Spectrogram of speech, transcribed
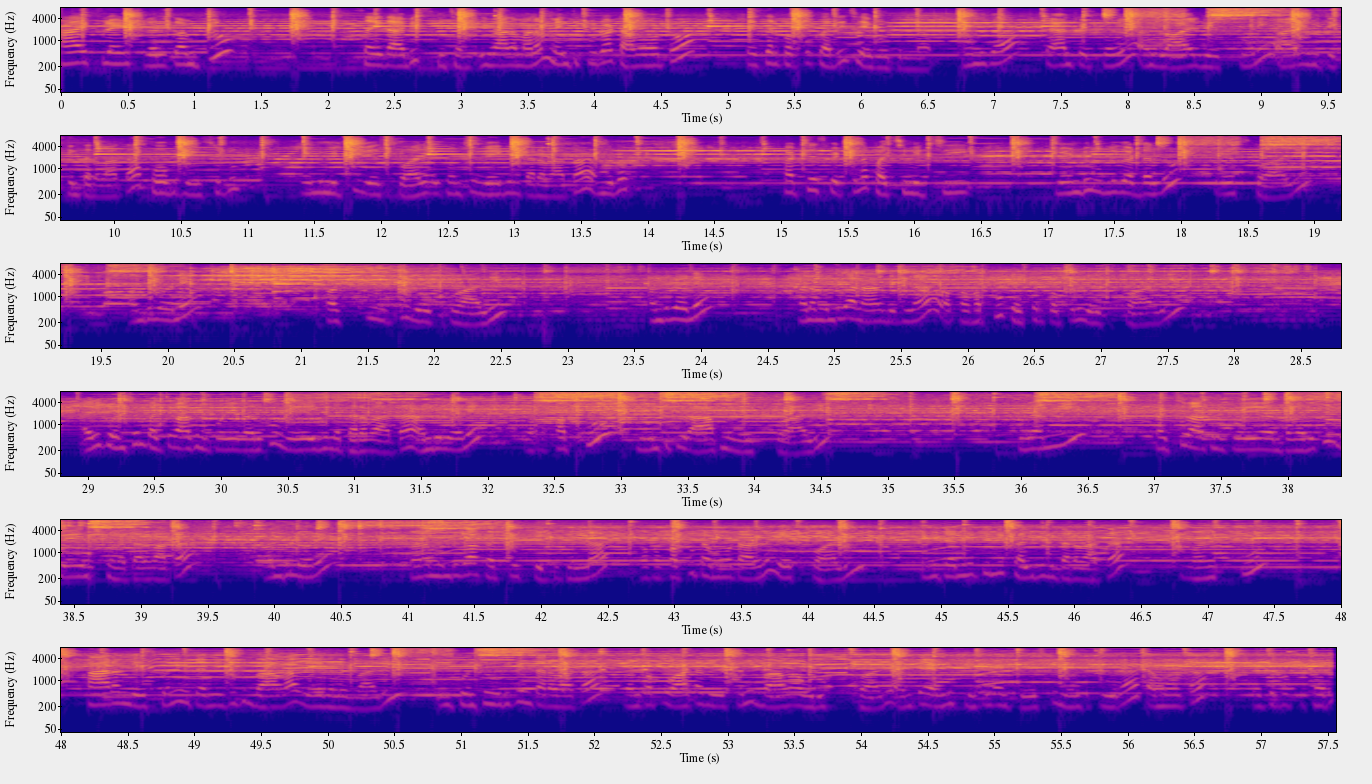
Hi friends welcome to Saidabi's kitchen ఇవాళ మనం మెంతికూర టమాటో పెసరపప్పు కర్రీ చేయబోతున్నాం. ముందుగా ప్యాన్ పెట్టుకొని అందులో ఆయిల్ వేసుకొని ఆయిల్ హీట్ ఎక్కిన తర్వాత పోపు దినుసులు ఎండుమిర్చి వేసుకోవాలి. అవి కొంచెం వేగిన తర్వాత అందులో కట్ చేసి పెట్టిన పచ్చిమిర్చి రెండు ఉల్లిగడ్డలు వేసుకోవాలి. అందులోనే పసుపు ఉప్పు వేసుకోవాలి. అందులోనే మనం ముందుగా నానబెట్టిన ఒక కప్పు పెసరపప్పులు వేసుకోవాలి. అవి కొంచెం పచ్చివాసన పోయే వరకు వేగిన తర్వాత అందులోనే ఒక కప్పు మెంతికూర ఆకును వేసుకోవాలి. ఇవన్నీ పచ్చివాసన పోయేంత వరకు వేయించుకున్న తర్వాత అందులోనే మనం ముందుగా కట్ చేసి పెట్టుకున్న ఒక కప్పు టమోటాలను వేసుకోవాలి. వీటన్నిటిని కలిపిన తర్వాత వన్ స్పూన్ కారం వేసుకొని వీటన్నిటిని బాగా వేగనివ్వాలి. ఇవి కొంచెం ఉడికిన తర్వాత వన్ కప్పు వాటర్ వేసుకొని బాగా ఉడికించుకోవాలి. అంతే అండి. సింపుల్ అండ్ టేస్టీ మెంతి కూర టమోటా పెసరపప్పు కర్రీ.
